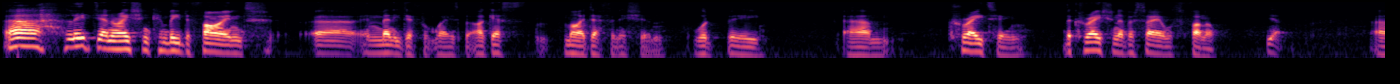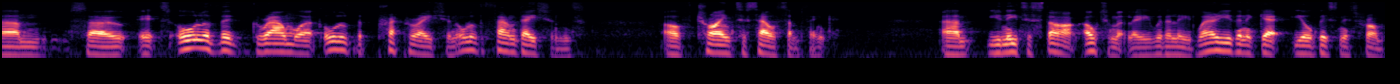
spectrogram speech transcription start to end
Uh, lead generation can be defined uh, in many different ways, but I guess my definition would be um, creating the creation of a sales funnel. Yeah. Um, so it's all of the groundwork, all of the preparation, all of the foundations of trying to sell something. Um, you need to start ultimately with a lead. Where are you going to get your business from?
